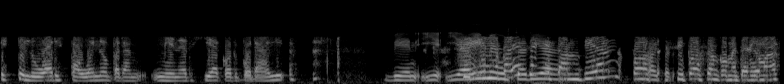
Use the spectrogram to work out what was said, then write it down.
este lugar está bueno para mi energía corporal. Bien, y, ahí me, gustaría... Que también, si puedo hacer un comentario más,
